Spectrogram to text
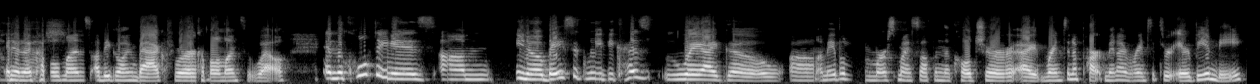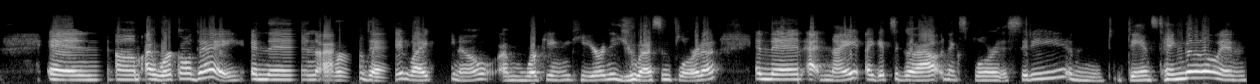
Oh and in gosh. a couple of months, I'll be going back for a couple of months as well. And the cool thing is, um, you know, basically because the way I go, um, I'm able to immerse myself in the culture. I rent an apartment. I rent it through Airbnb, and um, I work all day. And then I work all day, like, you know, I'm working here in the US in Florida. And then at night, I get to go out and explore the city and dance tango. And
